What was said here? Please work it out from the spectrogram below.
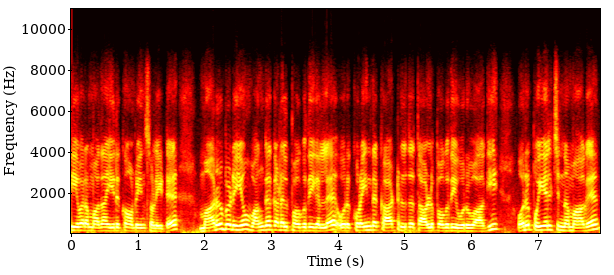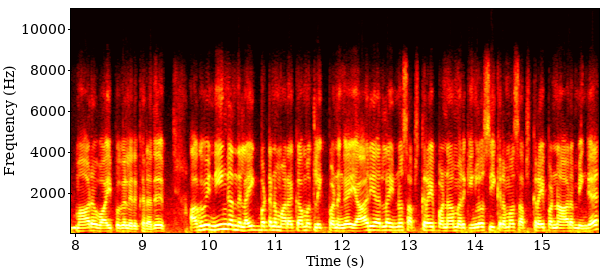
தீவிரமாக தான் இருக்கும் அப்படின்னு சொல்லிட்டு மறுபடியும் வங்கக்கடல் பகுதிகளில் ஒரு குறைந்த காற்றழுத்த தாழ்வு பகுதி உருவாகி ஒரு புயல் சின்னமாக மாற வாய்ப்புகள் இருக்கிறது. ஆகவே நீங்க அந்த லைக் பட்டனை மறக்காம கிளிக் பண்ணுங்க. யார் யாரெல்லாம் இன்னும் சப்ஸ்கிரைப் பண்ணாம இருக்கீங்களோ சீக்கிரம் சப்ஸ்கிரைப் பண்ண ஆரம்பிங்க.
